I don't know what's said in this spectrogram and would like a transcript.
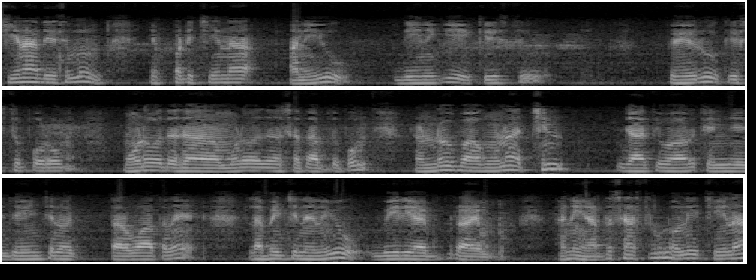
చీనా దేశము ఎప్పటి చీనా అనియు దీనికి క్రీస్తు పేరు క్రీస్తు పూర్వం మూడవ దశ మూడవ శతాబ్దపు రెండవ భాగమున చిన్ జాతి వారు జయించిన తర్వాతనే లభించిననియు వీరి అభిప్రాయం. అని అర్థశాస్త్రంలోని చీనా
